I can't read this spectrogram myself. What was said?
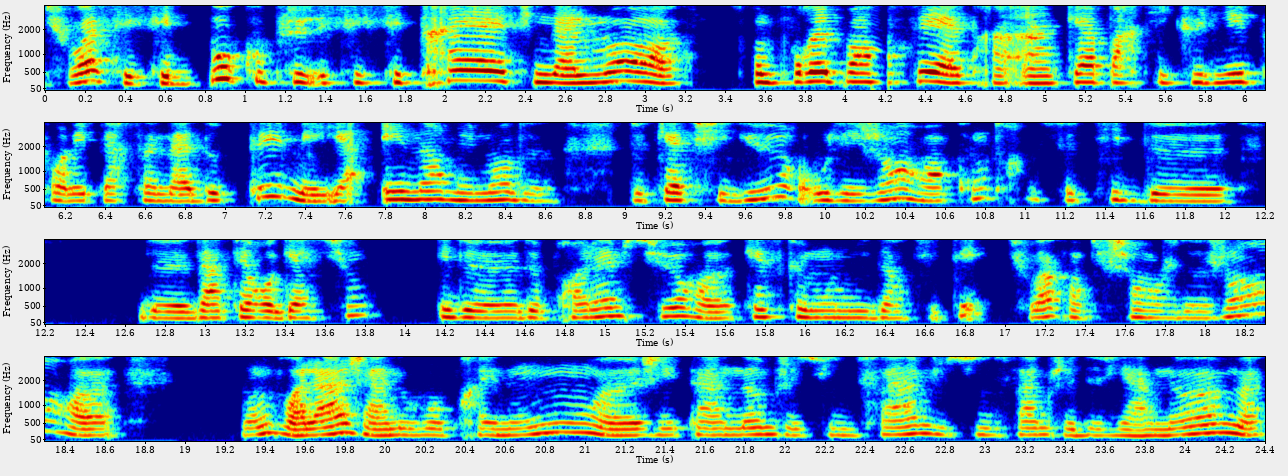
tu vois, c'est beaucoup plus, c'est très finalement ce qu'on pourrait penser être un, un cas particulier pour les personnes adoptées, mais il y a énormément de, de cas de figure où les gens rencontrent ce type de- d'interrogations et de, de problèmes sur euh, qu'est-ce que mon identité. Tu vois, quand tu changes de genre, euh, bon, voilà, j'ai un nouveau prénom, euh, j'étais un homme, je suis une femme, je suis une femme, je deviens un homme.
